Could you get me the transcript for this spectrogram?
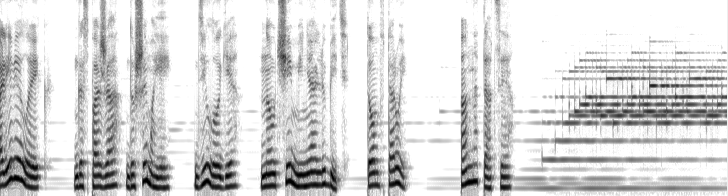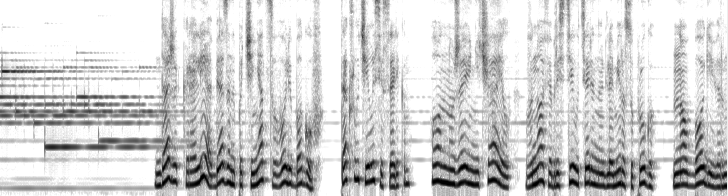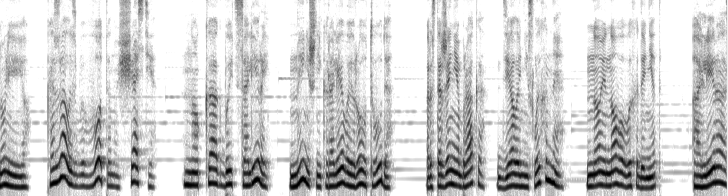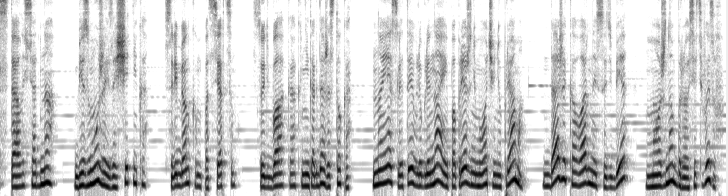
Оливия Лейк. Госпожа души моей. Дилогия. Научи меня любить. Том 2. Аннотация. Даже короли обязаны подчиняться воле богов. Так случилось и с Эриком. Он уже и не чаял вновь обрести утерянную для мира супругу, но боги вернули ее. Казалось бы, вот оно, счастье. Но как быть с Алирой, нынешней королевой Роутвуда? Расторжение брака – дело неслыханное, но иного выхода нет. Алира осталась одна, без мужа и защитника, с ребенком под сердцем. Судьба как никогда жестока. Но если ты влюблена и по-прежнему очень упряма, даже коварной судьбе можно бросить вызов.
